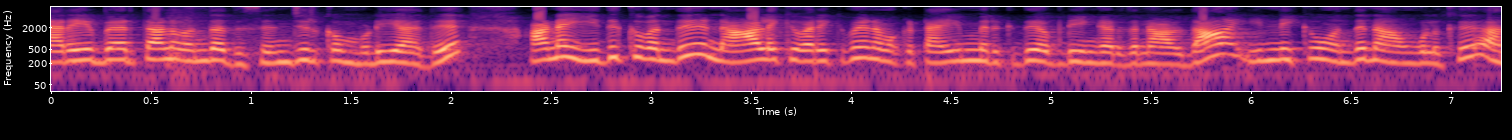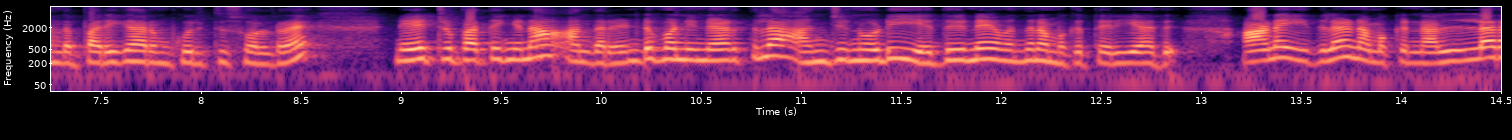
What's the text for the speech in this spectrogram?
நிறைய பேர்த்தால வந்து அது செஞ்சுருக்க முடியாது. ஆனால் இதுக்கு வந்து நாளைக்கு வரைக்குமே நமக்கு டைம் இருக்குது அப்படிங்கிறதுனால தான் இன்றைக்கும் வந்து நான் உங்களுக்கு அந்த பரிகாரம் குறித்து சொல்கிறேன் நேற்று பார்த்திங்கன்னா அந்த ரெண்டு மணி நேரத்தில் அஞ்சு நொடி எதுன்னே வந்து நமக்கு தெரியாது. ஆனால் இதில் நமக்கு நல்லா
